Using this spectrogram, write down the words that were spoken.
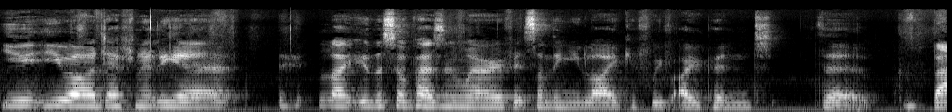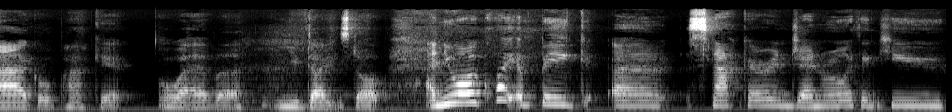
You you are definitely a like you're the sort of person where if it's something you like, if we've opened the bag or packet or whatever, you don't stop. And you are quite a big uh, snacker in general. I think you,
